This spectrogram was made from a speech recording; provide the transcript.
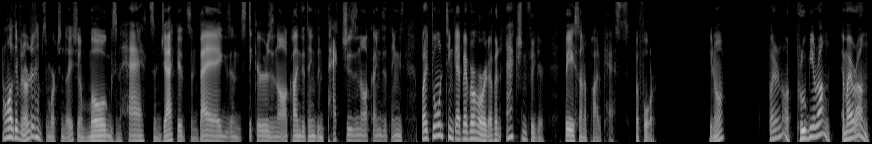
All different other types of merchandise, you know, mugs and hats and jackets and bags and stickers and all kinds of things and patches and all kinds of things. But I don't think I've ever heard of an action figure based on a podcast before. You know? But I don't know. Prove me wrong. Am I wrong?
